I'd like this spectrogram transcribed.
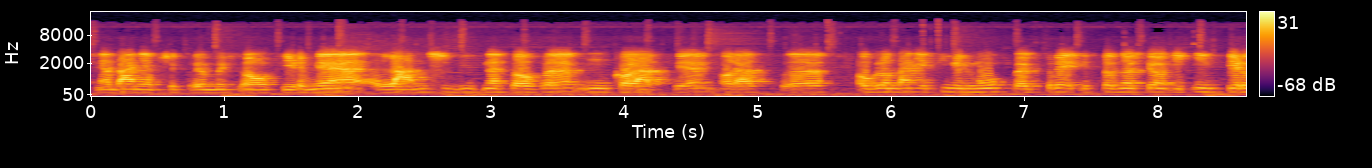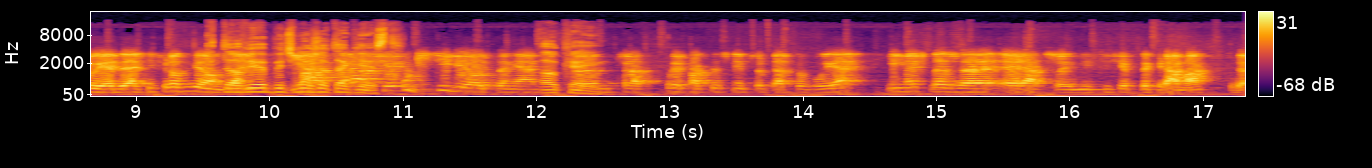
śniadanie, przy którym myślą o firmie, lunch biznesowy, m, kolację oraz e, oglądanie filmu, e, który z pewnością ich inspiruje do jakichś rozwiązań. Kto wie, być ja może tak jest. się uczciwie oceniać Okej. ten czas, który faktycznie przepracowuję i myślę, że raczej mieści się w tych ramach, które,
